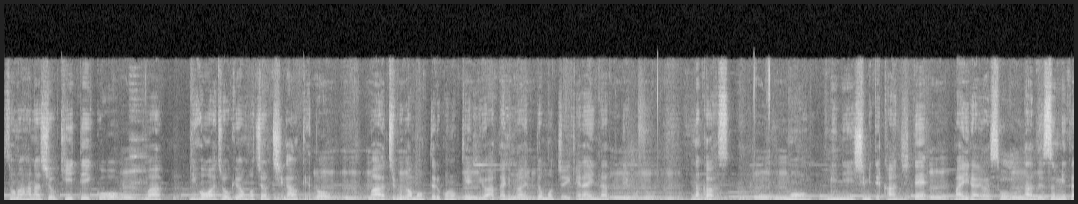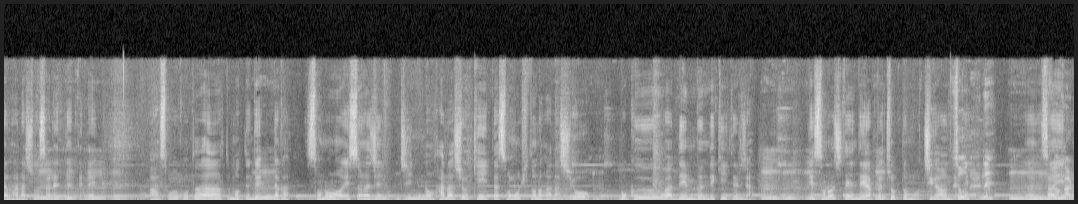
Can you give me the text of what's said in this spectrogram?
その話を聞いて以降、まあ、日本は状況はもちろん違うけど、まあ、自分が持ってるこの権利は当たり前って思っちゃいけないんだっていうことをなんかもう身に染みて感じて、まあ、以来はそうなんですみたいな話をされててね。あそういうことだなと思ってで、なんかそのエストニア人の話を聞いたその人の話を、僕は伝聞で聞いてるじゃん。でその時点でやっぱりちょっともう違うんだよね。そうだよね。うんそれわかる。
